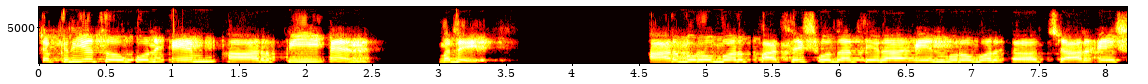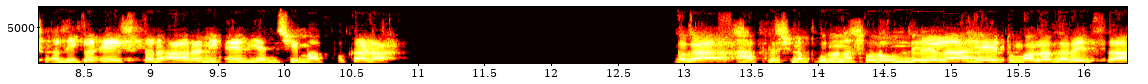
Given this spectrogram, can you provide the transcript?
चक्रीय चौकोन एम आर पी एन मध्ये आर बरोबर पाच एक्स वजा तेरा एन बरोबर चार एक्स अधिक एक्स तर आर आणि एन यांची माप काढा. बघा हा प्रश्न पूर्ण सोडवून दिलेला आहे. तुम्हाला जर याचा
